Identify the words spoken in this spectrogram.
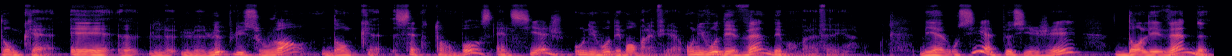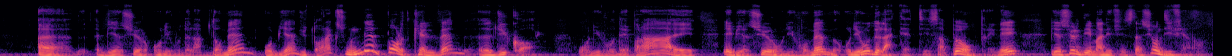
Donc, euh, et euh, le, le- le plus souvent, donc, cette thrombose, elle siège au niveau des membres inférieurs, au niveau des veines des membres inférieurs. Mais elle aussi, elle peut siéger dans les veines, euh, bien sûr, au niveau de l'abdomen ou bien du thorax ou n'importe quelle veine euh, du corps, au niveau des bras et, et bien sûr au niveau même, au niveau de la tête. Et ça peut entraîner, bien sûr, des manifestations différentes.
